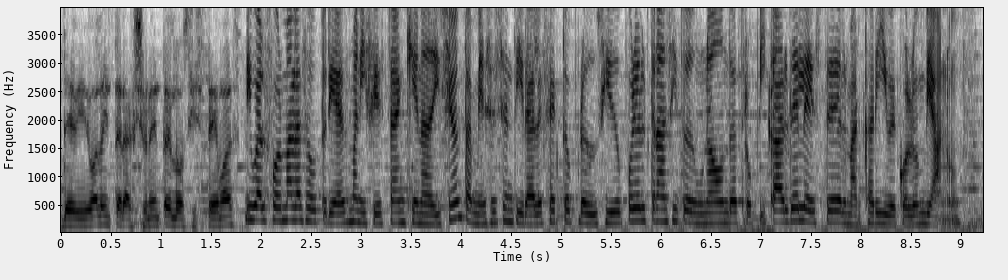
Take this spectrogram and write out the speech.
debido a la interacción entre los sistemas. De igual forma, las autoridades manifiestan que en adición también se sentirá el efecto producido por el tránsito de una onda tropical del este del Mar Caribe colombiano.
